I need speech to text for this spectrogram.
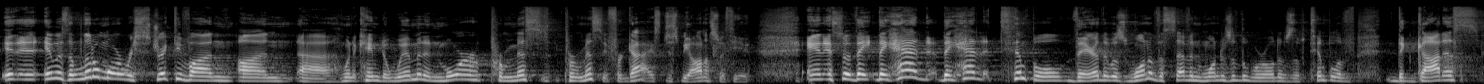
It, it, it was a little more restrictive on, on uh, when it came to women and more permiss- permissive for guys, just be honest with you. And, and so they, they had, they had temple there that was one of the seven wonders of the world. It was the temple of the goddess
